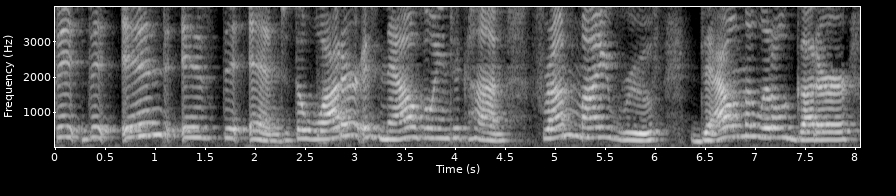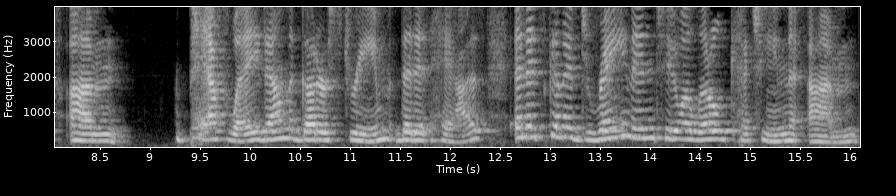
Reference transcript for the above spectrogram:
The, the end is the end. The water is now going to come from my roof down the little gutter um, pathway, down the gutter stream that it has, and it's going to drain into a little catching um,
